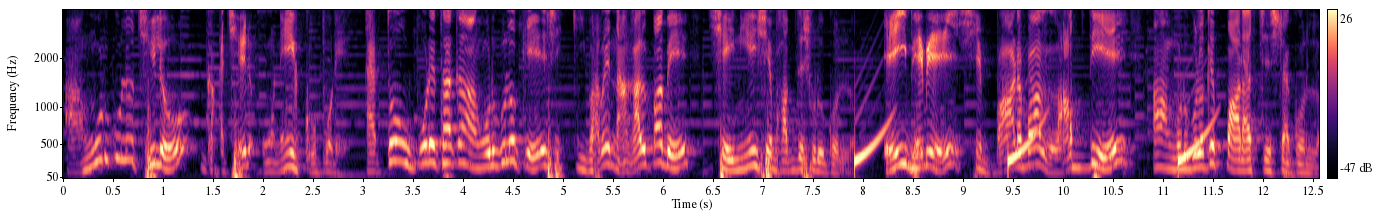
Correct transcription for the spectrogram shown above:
আঙুরগুলো ছিল গাছের অনেক উপরে। এত উপরে থাকা আঙুরগুলোকে সে কীভাবে নাগাল পাবে, সেই নিয়েই সে ভাবতে শুরু করল। এই ভেবে সে বারবার লাভ দিয়ে আঙুরগুলোকে পাড়ার চেষ্টা করল।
